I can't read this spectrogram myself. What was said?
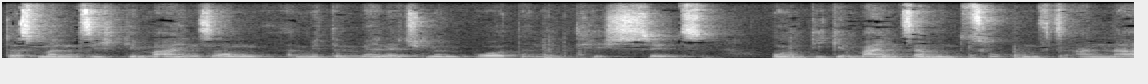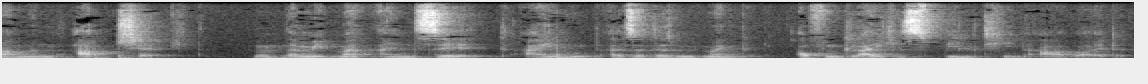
dass man sich gemeinsam mit dem Management Board an den Tisch sitzt und die gemeinsamen Zukunftsannahmen abcheckt, mhm. damit man ein, ein, also damit man auf ein gleiches Bild hinarbeitet.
